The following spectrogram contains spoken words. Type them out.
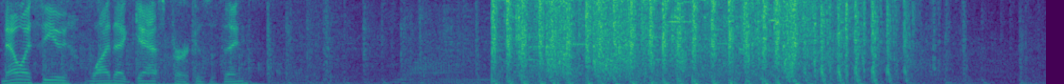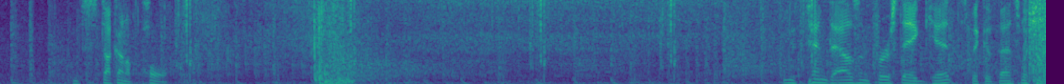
Now I see why that gas perk is a thing. It's stuck on a pole. Use 10,000 first aid kits because that's what you do.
